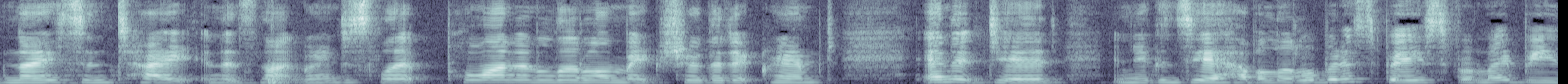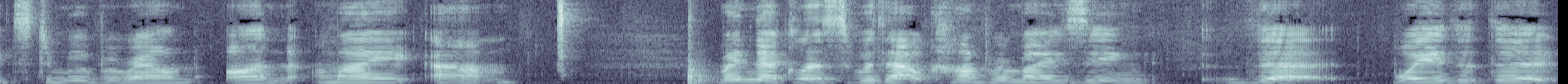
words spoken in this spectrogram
nice and tight and it's not going to slip. Pull on it a little, make sure that it cramped, and it did. And you can see I have a little bit of space for my beads to move around on my um, my necklace without compromising the way that the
